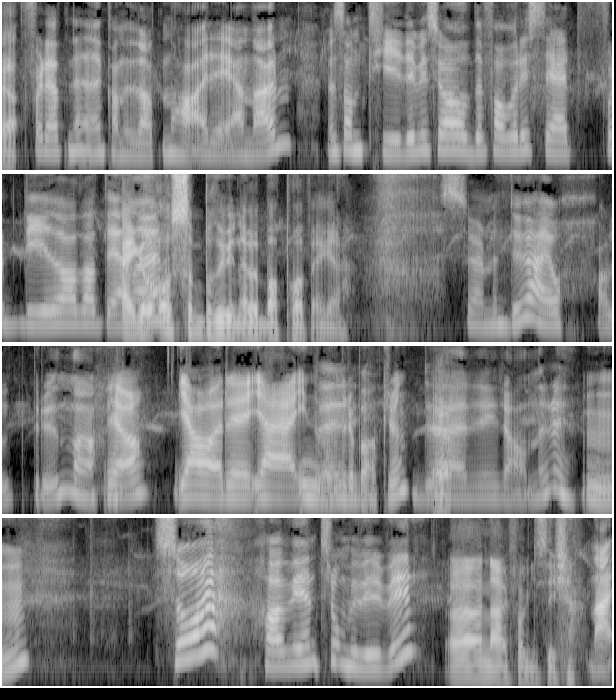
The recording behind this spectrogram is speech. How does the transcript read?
Ja. Fordi at den kandidaten har én arm. Men samtidig, hvis du hadde favorisert fordi du hadde hatt én Jeg er også brun, jeg vil bare påpeke det. Søren, men du er jo halvt brun, da. Ja. Jeg, har, eh, jeg er innvandrerbakgrunn. Du er iraner, du. Mhm. Så har vi en trommevirvel. Uh, nei, faktisk ikke. Nei.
